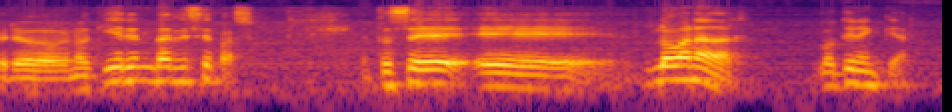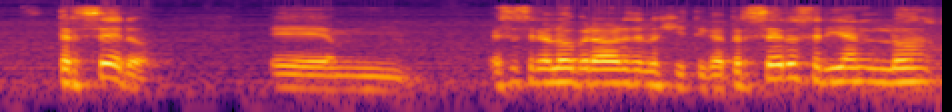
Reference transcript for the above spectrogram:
pero no quieren dar ese paso. Entonces, eh, lo van a dar, lo tienen que dar. Tercero, eh, ese serían los operadores de logística. Tercero serían los,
